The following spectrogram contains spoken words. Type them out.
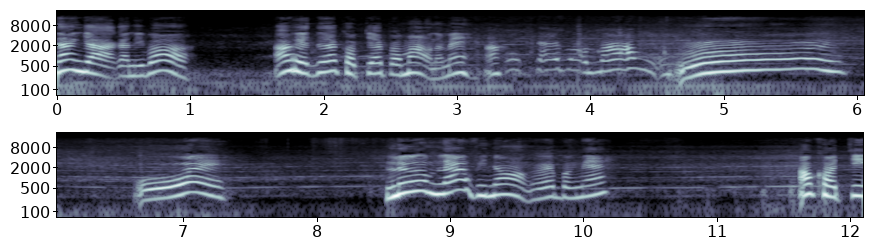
นั่งอยากกันนี่บ่เอาเห็ดได้ขอบใจป้าเมานะแม่อะใช้บะมั่งโอ้ยโอ้ยลืมแล้วพี่น้องเอ้ยเบิ่งแหน่เอาขอจี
